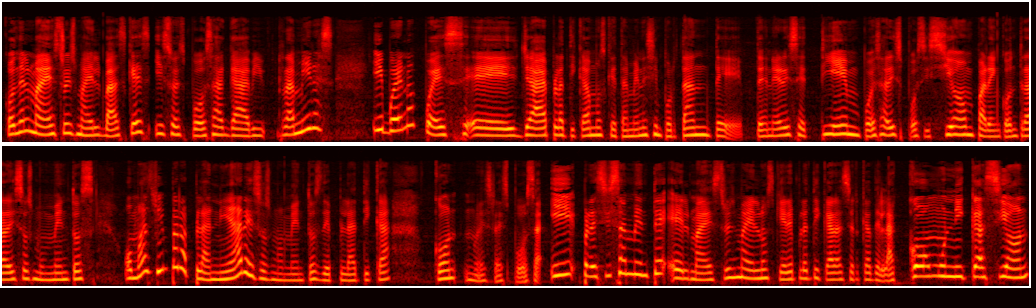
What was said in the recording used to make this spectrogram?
con el maestro Ismael Vázquez y su esposa Gaby Ramírez. Y bueno, pues eh, ya platicamos que también es importante tener ese tiempo, esa disposición para encontrar esos momentos, o más bien para planear esos momentos de plática con nuestra esposa. Y precisamente el maestro Ismael nos quiere platicar acerca de la comunicación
